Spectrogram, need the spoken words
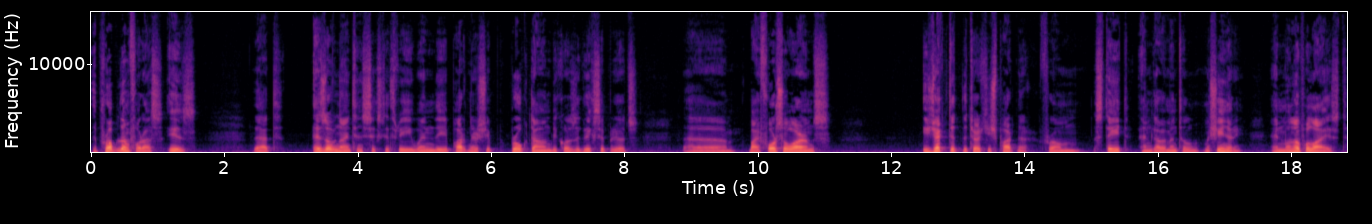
The problem for us is that as of 1963, when the partnership broke down because the Greek Cypriots, um, by force of arms, ejected the Turkish partner from state and governmental machinery and monopolized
